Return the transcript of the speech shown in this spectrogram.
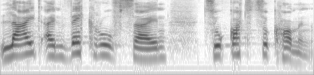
Leid ein Weckruf sein, zu Gott zu kommen.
